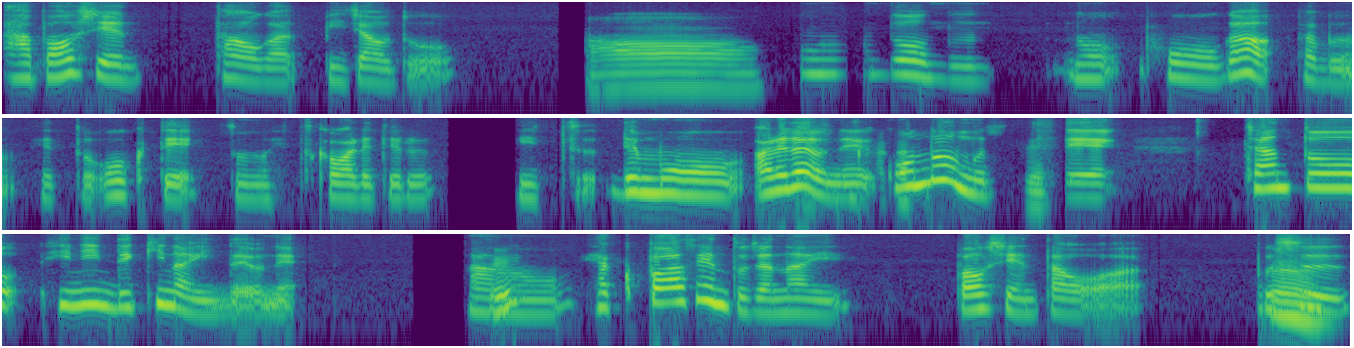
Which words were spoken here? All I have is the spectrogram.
あ、保险套が比較多。哦，コンドームの方が多分、えっと、多くて、その使われてる率。でも、あれだよね、コンドームって、ちゃんと否認できないんだよね。あの、100%じゃない保险套は、不是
